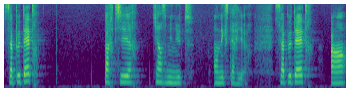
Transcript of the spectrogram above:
Ça peut être partir 15 minutes en extérieur. Ça peut être un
